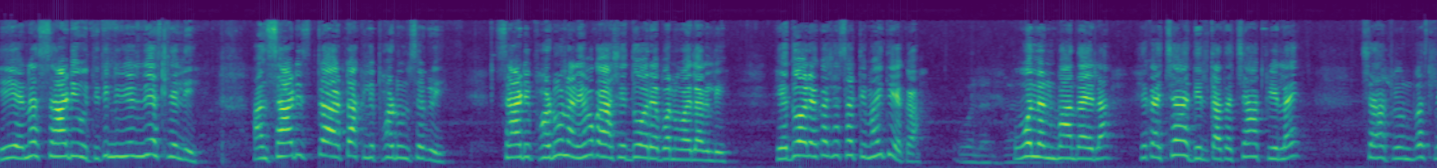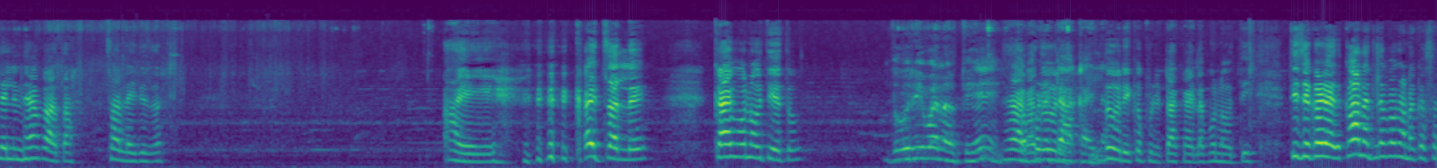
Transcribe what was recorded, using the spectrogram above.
हे ना साडी होती तिने नेसलेली. आणि साडीच टा टाकली फाडून सगळी. साडी फाडून आणि बघा असे दोऱ्या बनवायला लागली. हे दोऱ्या कशासाठी माहिती आहे का? वलन बांधायला. हे काय चहा दिल तर आता? चहा पिलाय. चहा पिऊन बसलेली नाही का आता चाललंय तिचं. आहे काय चाललंय? काय बनवते तू? दोरी बनवते. टाकायला. दोरी कपडे टाकायला बनवते. तिच्या गळ्यात कानातलं बघा ना कसं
